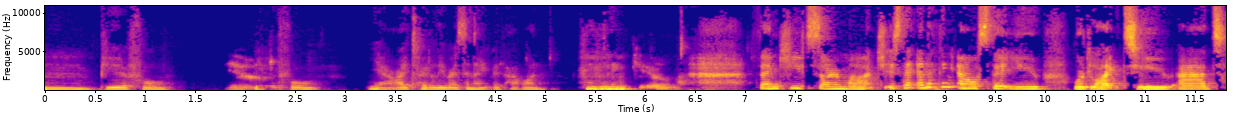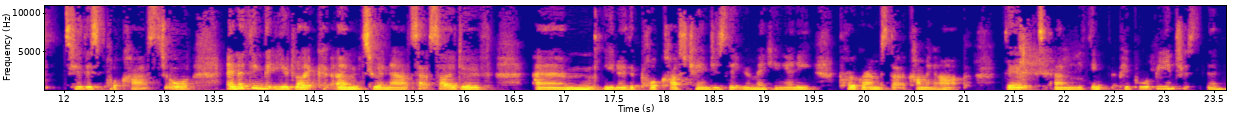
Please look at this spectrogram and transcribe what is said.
Mm, beautiful. Yeah. Beautiful. Yeah, I totally resonate with that one. Thank you. Thank you so much. Is there anything else that you would like to add to this podcast, or anything that you'd like um, to announce outside of, um, you know, the podcast changes that you're making? Any programs that are coming up that um, you think that people would be interested in?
